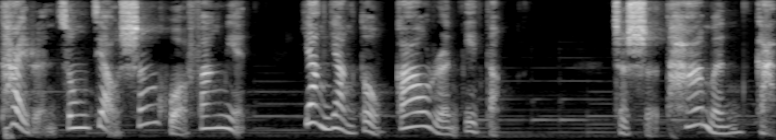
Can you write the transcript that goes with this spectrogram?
太人宗教生活方面，样样都高人一等。这使他们感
